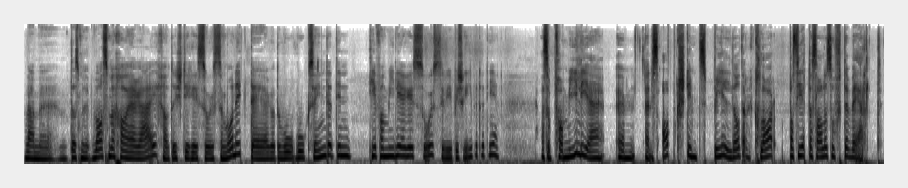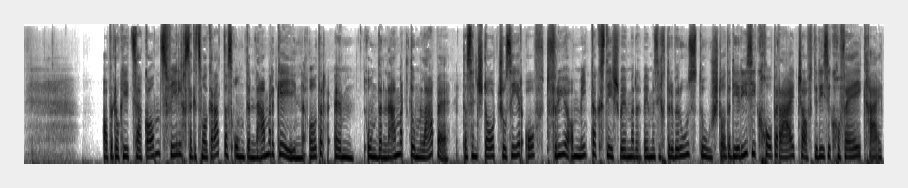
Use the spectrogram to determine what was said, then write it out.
man, dass man, was man kann erreichen kann? Oder ist die Ressource monetär? Oder wo, wo sehen denn die Familienressourcen? Wie beschreiben Sie die? Also die Familie, ähm, ein abgestimmtes Bild, oder? Klar basiert das alles auf den Wert. Aber da gibt es auch ganz viel, ich sage jetzt mal gerade das Unternehmergehen, oder? Ähm, Unternehmertum leben, das entsteht schon sehr oft früh am Mittagstisch, wenn man, wenn man sich darüber austauscht, oder? Die Risikobereitschaft, die Risikofähigkeit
